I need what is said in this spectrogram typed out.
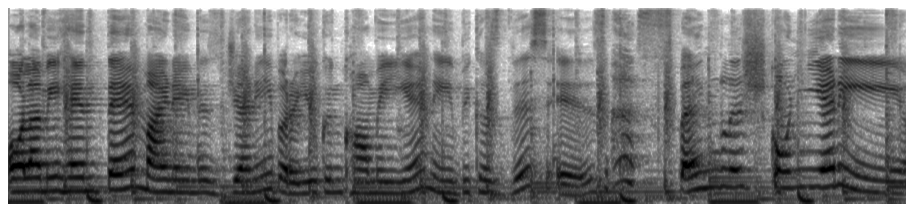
Hola mi gente, my name is Jenny, but you can call me Yenny because this is Spanglish con Yenny.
